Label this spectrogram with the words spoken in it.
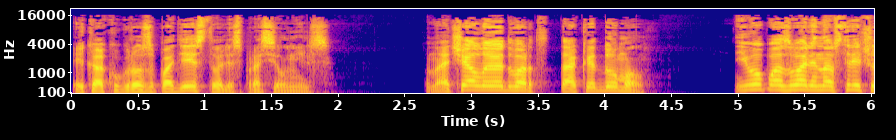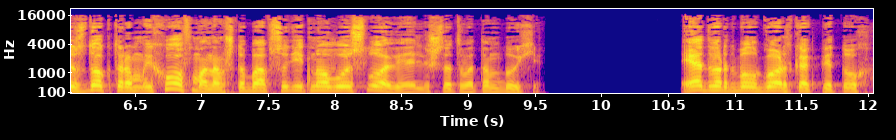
«И как, угрозы подействовали?» — спросил Нильс. Поначалу Эдвард так и думал. Его позвали на встречу с доктором и Хоффманом, чтобы обсудить новые условия или что-то в этом духе. Эдвард был горд как петух.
